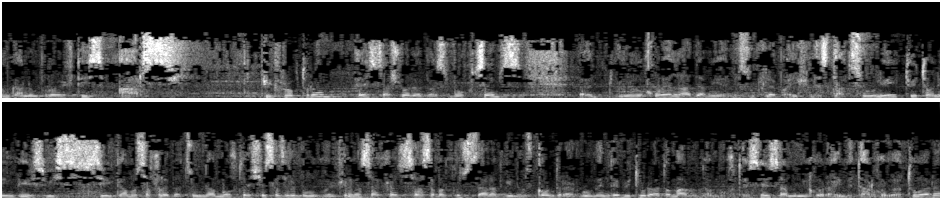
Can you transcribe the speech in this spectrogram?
ამ კანონპროექტის არსი. ფიქრობთ რომ ეს საშუალებას მოგვცემს ყველა ადამიანის უფლება იქნას დაცული თვითონ იმ პირს ვისი გამოსახლებაც უნდა მოხდეს შესაძლებლობა იქნება სასამართლოს წარადგინოს კონტრარგუმენტები თუ რატომ არ უნდა მოხდეს ეს ანუ იყო რაიმე დარღვევა თუ არა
